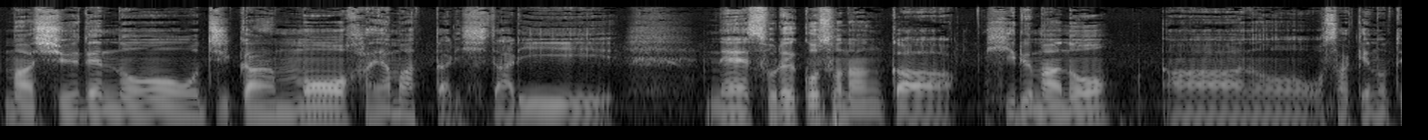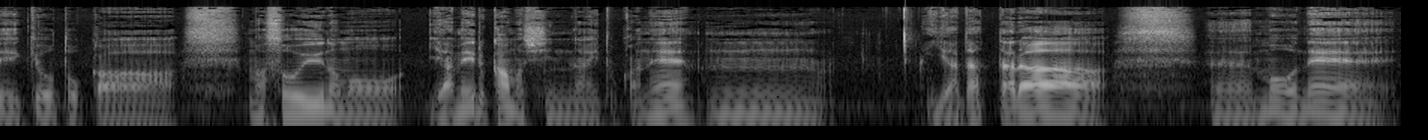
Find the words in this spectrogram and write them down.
まあ終電の時間も早まったりしたり、ね、それこそなんか昼間のあのお酒の提供とか、まあそういうのもやめるかもしんないとかね。うん。いや、だったら、うんもうね、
